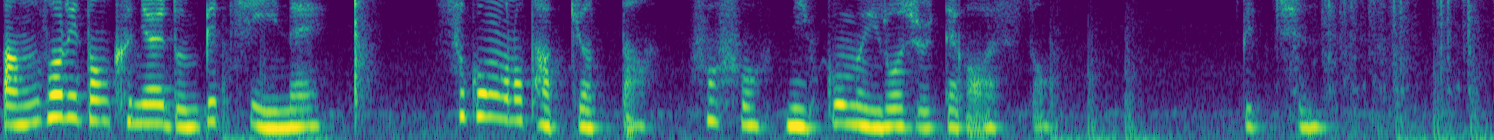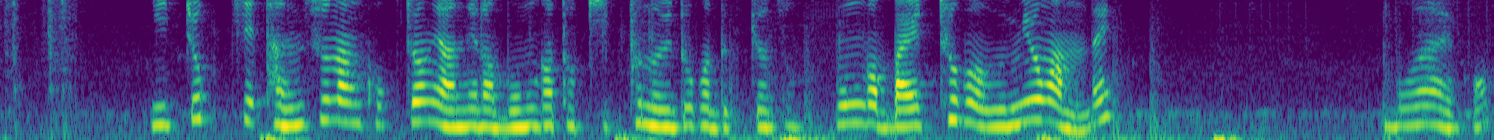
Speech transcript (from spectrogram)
망설이던 그녀의 눈빛이 이내 수긍으로 바뀌었다. 후후, 네 꿈을 이뤄줄 때가 왔어. 미친. 이 쪽지 단순한 걱정이 아니라 뭔가 더 깊은 의도가 느껴져. 뭔가 말투가 음흉한데? 뭐야 이거?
